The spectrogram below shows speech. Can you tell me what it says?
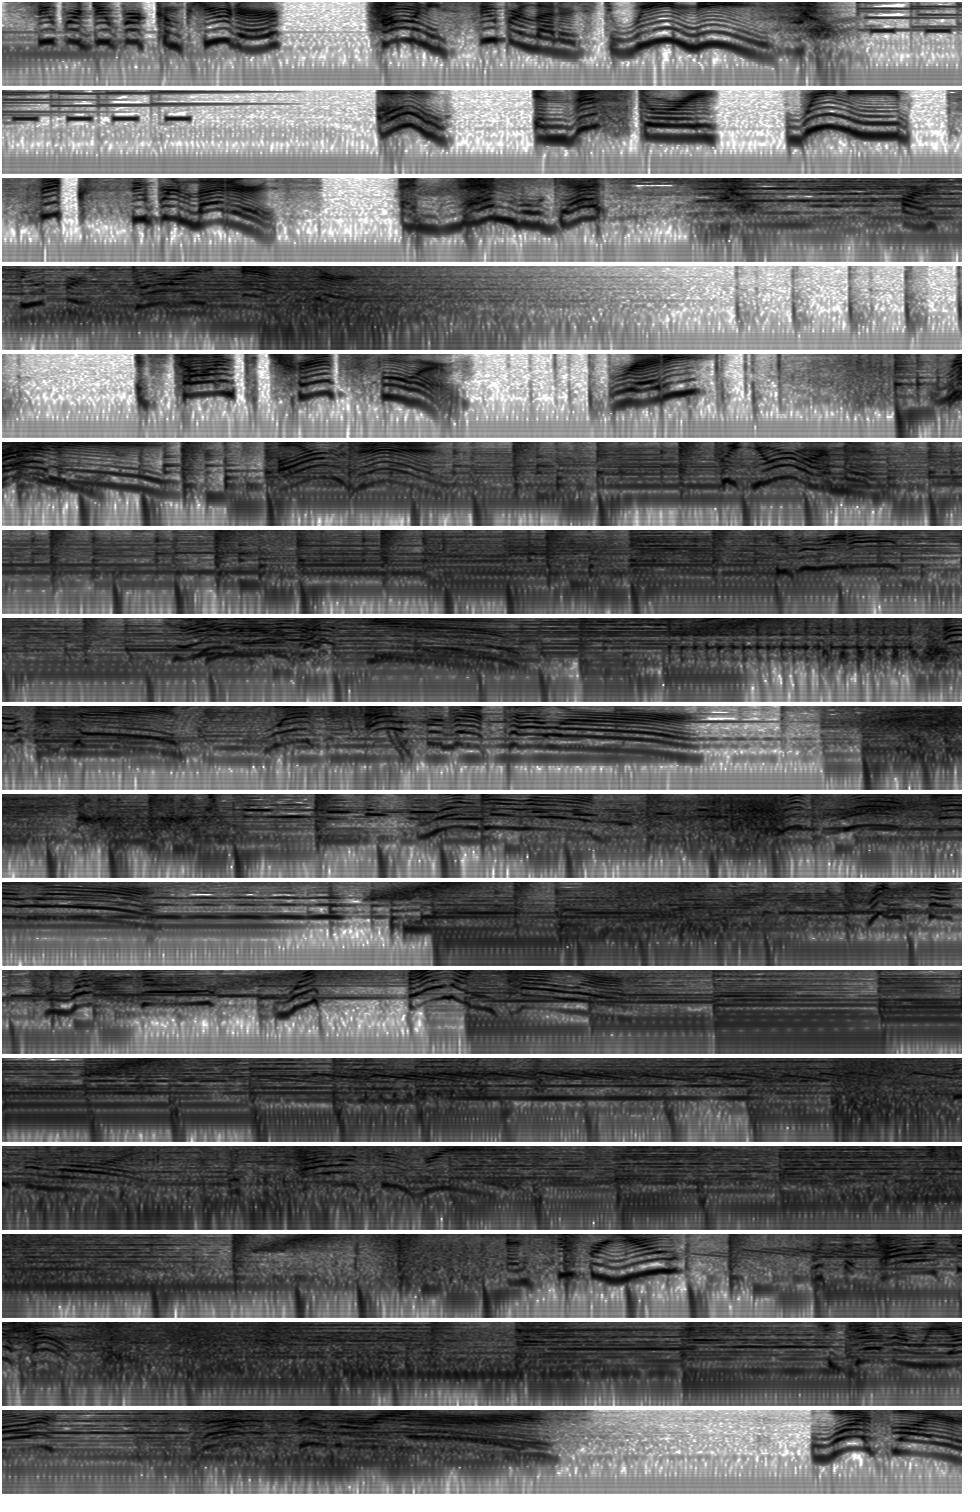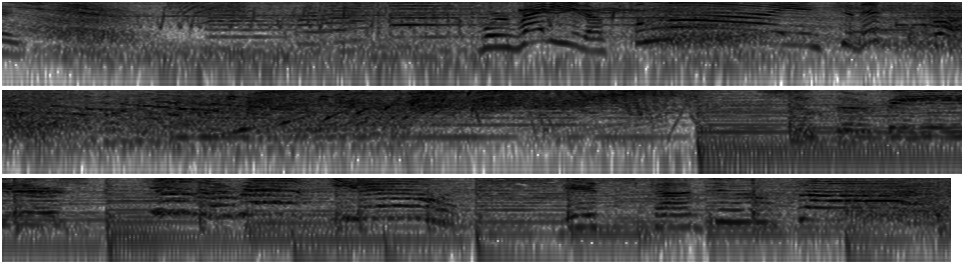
Super duper computer, how many super letters do we need? Oh, in this story, we need six super letters. And then we'll get our super story answer. It's time to transform. Ready? Ready! Arms in. Put your arm in. to read. And Super U with the power to help. Together we are the Super Readers! Why Flyers! We're ready to fly into this book. time to fly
